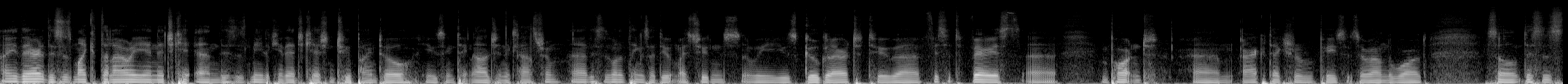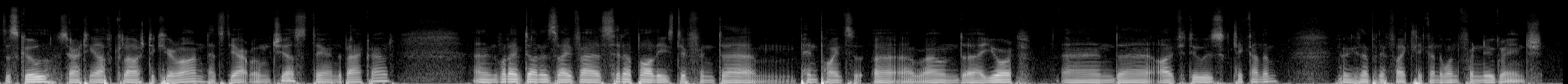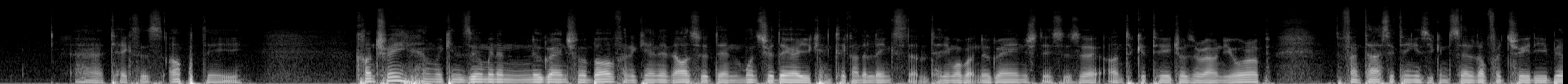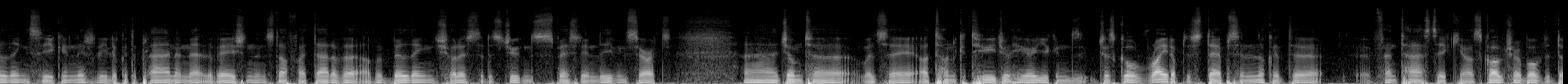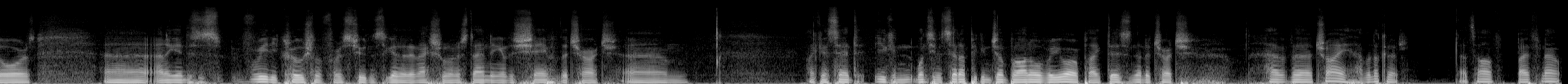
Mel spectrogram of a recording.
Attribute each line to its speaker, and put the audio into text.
Speaker 1: Hi there, this is Michael Delowry and, and this is me looking at Education 2.0 using technology in the classroom. Uh, this is one of the things I do with my students. We use Google Earth to uh, visit various uh, important um, architectural pieces around the world. So this is the school, starting off Coláiste de Chiaráin, that's the art room just there in the background. And what I've done is I've uh, set up all these different um, pinpoints uh, around uh, Europe and all I have to do is click on them for example if I click on the one for Newgrange uh, it takes us up the country and we can zoom in on Newgrange from above. And again it also then once you're there you can click on the links that will tell you more about Newgrange. This is uh, onto cathedrals around Europe. The fantastic thing is you can set it up for 3D buildings so you can literally look at the plan and elevation and stuff like that of a, of a building show this to the students especially in leaving certs uh, jump to, let's say, Autun Cathedral here, you can just go right up the steps and look at the uh, fantastic, you know, sculpture above the doors. Uh, and again, this is really crucial for students to get an actual understanding of the shape of the church. Um, like I said, you can once you've set up, you can jump all over Europe like this. Another church. Have a try. Have a look at it. That's all. Bye for now.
